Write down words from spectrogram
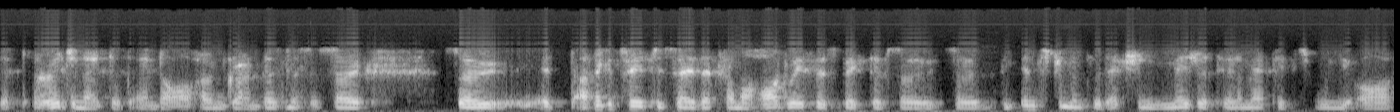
that originated and are homegrown businesses. So, so it, I think it's fair to say that from a hardware perspective, so, so the instruments that actually measure telematics, we are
